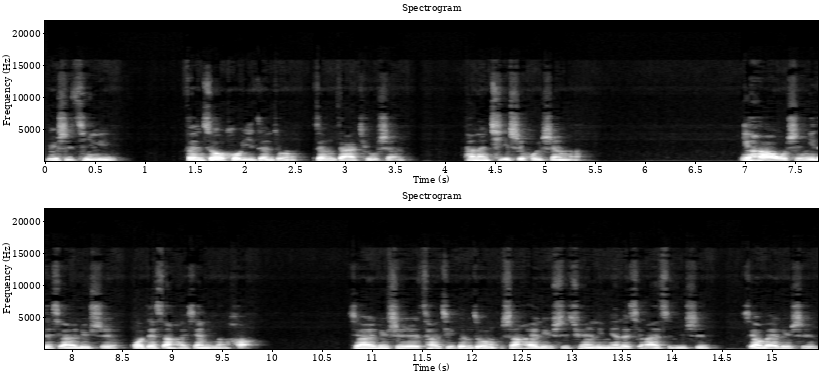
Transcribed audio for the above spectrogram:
律师经历，分手后遗症中挣扎求生，他能起死回生吗？你好，我是你的小艾律师，我在上海向你们好。小艾律师长期跟踪上海律师圈里面的小 S 律师、小 Y 律师、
